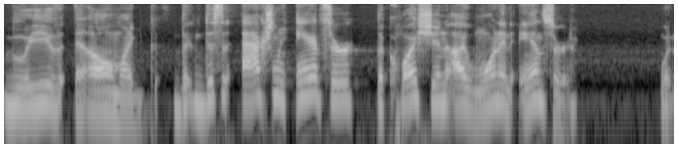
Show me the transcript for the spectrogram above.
believe? Oh my! This actually answer the question I wanted answered. What?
